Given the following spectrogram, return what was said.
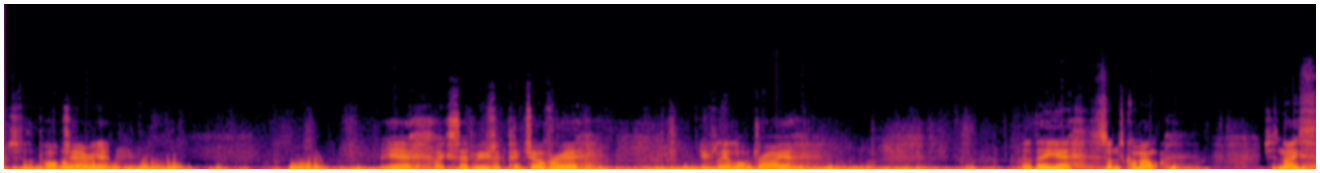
just for the porch area. But yeah, like I said, we usually pitch over here. Usually a lot drier. But the uh, sun's come out, which is nice.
